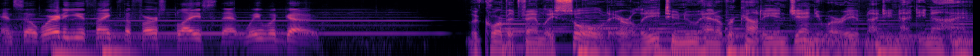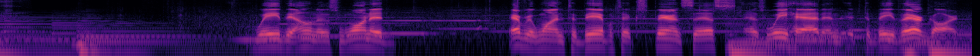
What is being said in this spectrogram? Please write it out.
And so where do you think the first place that we would go? The Corbett family sold Airlie to New Hanover County in January of 1999. We, the owners, wanted everyone to be able to experience this as we had and it to be their garden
